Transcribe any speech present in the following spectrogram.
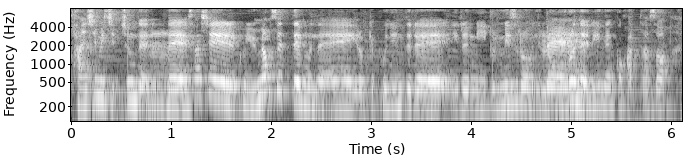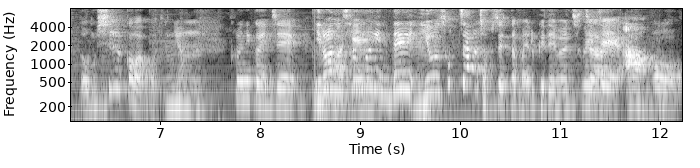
관심이 집중되는데 음. 사실 그 유명세 때문에 이렇게 본인들의 이름이 불미스러운 일로 네. 물어내리는 것 같아서 너무 싫을 것 같거든요. 음. 그러니까 이제 이런 불안하게. 상황인데 음. 이혼 소장을 접수했단 말 이렇게 되면 진짜 이제 아 어,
